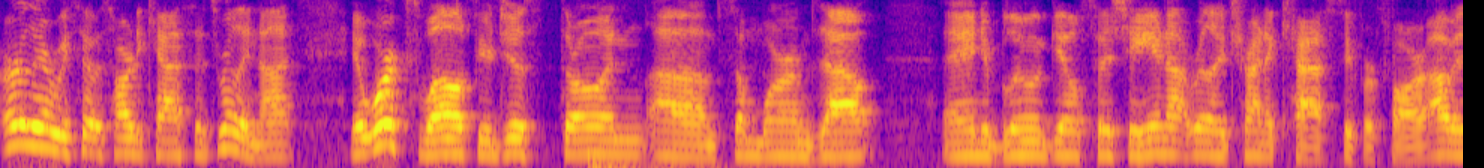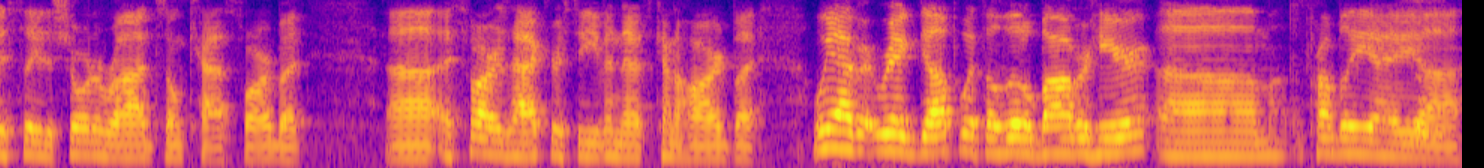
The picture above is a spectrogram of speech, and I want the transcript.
Earlier we said it was hard to cast. It's really not. It works well if you're just throwing um, some worms out and you're blue and gill fishing. You're not really trying to cast super far. Obviously, the shorter rods don't cast far, but uh, as far as accuracy, even that's kind of hard. But we have it rigged up with a little bobber here. Um, probably a. Uh,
